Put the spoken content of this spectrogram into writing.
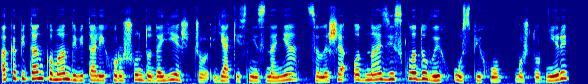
А капітан команди Віталій Хорошун додає, що якісні знання це лише одна зі складових успіху, бо ж турніри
